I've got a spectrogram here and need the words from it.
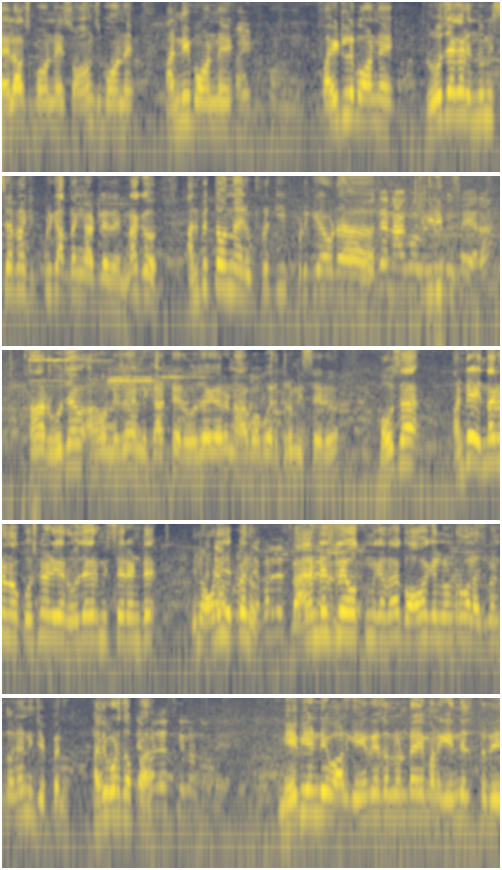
డైలాగ్స్ బాగున్నాయి సాంగ్స్ బాగున్నాయి అన్నీ బాగున్నాయి. ఫైట్లు బాగున్నాయి. రోజా గారు ఎందుకు మిస్ అయ్యారు నాకు ఇప్పటికీ అర్థం కావట్లేదండి నాకు అనిపిస్తా ఉంది ఆయన ఇప్పటికీ ఇప్పటికీ ఆవిడ రోజా అవును నిజమండి కరెక్టే రోజా గారు నాగబాబు గారు ఇద్దరు మిస్ అయ్యారు. బహుశా అంటే ఇందాక నేను ఒక క్వశ్చన్ అడిగారు రోజా గారు మిస్ అయ్యారంటే నేను ఒకటే చెప్పాను వ్యాలంటైన్స్ డే అవుతుంది కదా గోవాకి వెళ్ళి ఉంటారు వాళ్ళ హస్బెండ్తోనే నేను చెప్పాను. అది కూడా తప్ప. మేబీ అండి వాళ్ళకి ఏం రిజల్ట్ ఉంటాయి మనకి ఏం తెలుస్తుంది.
